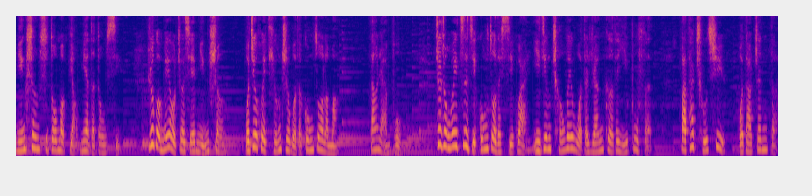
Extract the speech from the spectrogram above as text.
名声是多么表面的东西。如果没有这些名声，我就会停止我的工作了吗？当然不。这种为自己工作的习惯已经成为我的人格的一部分，把它除去，我倒真的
